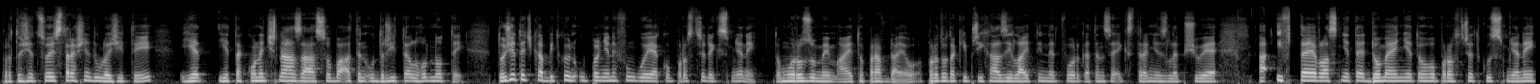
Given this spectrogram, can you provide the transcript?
Protože co je strašně důležitý, je, je ta konečná zásoba a ten udržitel hodnoty. To, že teďka Bitcoin úplně nefunguje jako prostředek směny, tomu rozumím a je to pravda. Jo? Proto taky přichází Lightning Network a ten se extrémně zlepšuje a i v té vlastně té doméně toho prostředku směny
